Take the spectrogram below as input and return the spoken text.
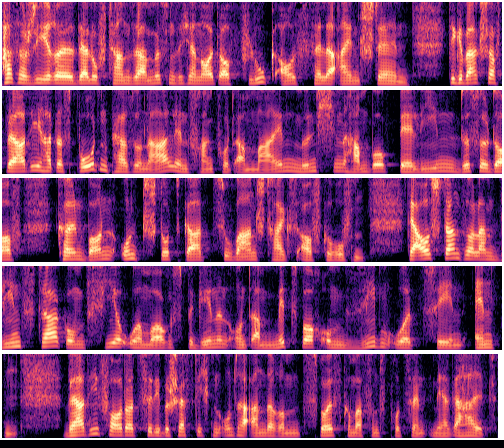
Passagiere der Lufthansa müssen sich erneut auf Flugausfälle einstellen. Die Gewerkschaft Verdi hat das Bodenpersonal in Frankfurt am Main, München, Hamburg, Berlin, Düsseldorf, Köln, Bonn und Stuttgart zu Warnstreiks aufgerufen. Der Ausstand soll am Dienstag um 4 Uhr morgens beginnen und am Mittwoch um 7.10 Uhr enden. Verdi fordert für die Beschäftigten unter anderem 12,5 Prozent mehr Gehalt.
